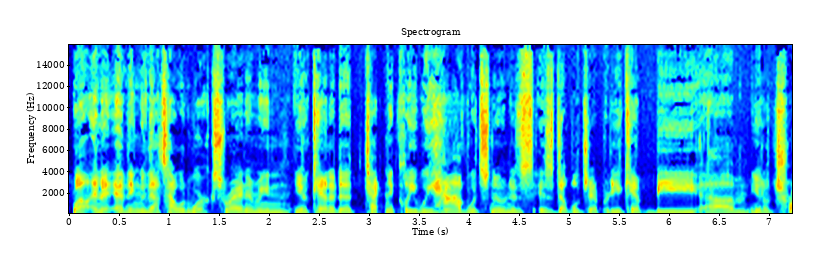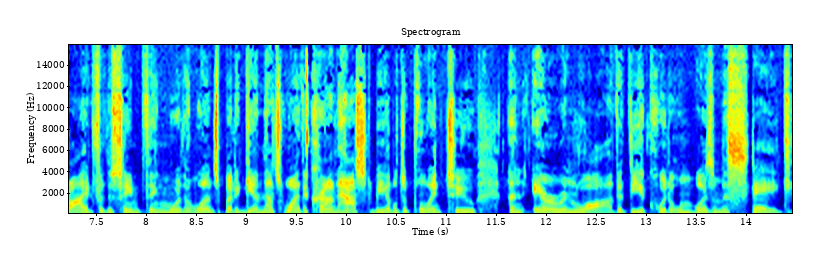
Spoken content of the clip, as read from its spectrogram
Well, and I think that's how it works, right? I mean, you know, Canada technically we have what's known as, as double jeopardy. You can't be, um, you know, tried for the same thing more than once. But again, that's why the Crown has to be able to point to an error in law that the acquittal was a mistake.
